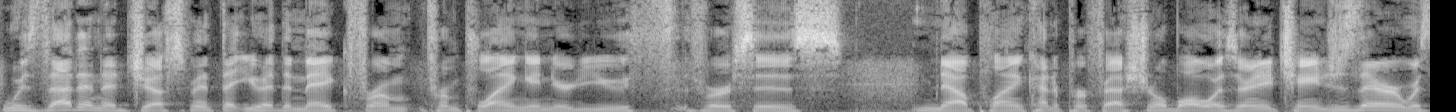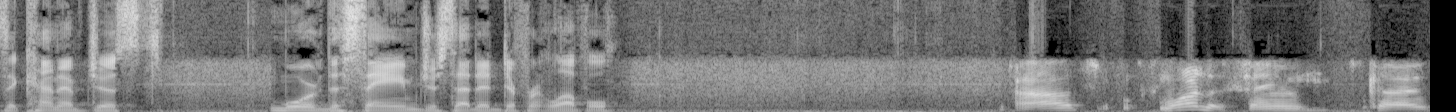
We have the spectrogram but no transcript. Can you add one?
was that an adjustment that you had to make from from playing in your youth versus now playing kind of professional ball? Was there any changes there, or was it kind of just more of the same, just at a different level? Uh, it's more of the same because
